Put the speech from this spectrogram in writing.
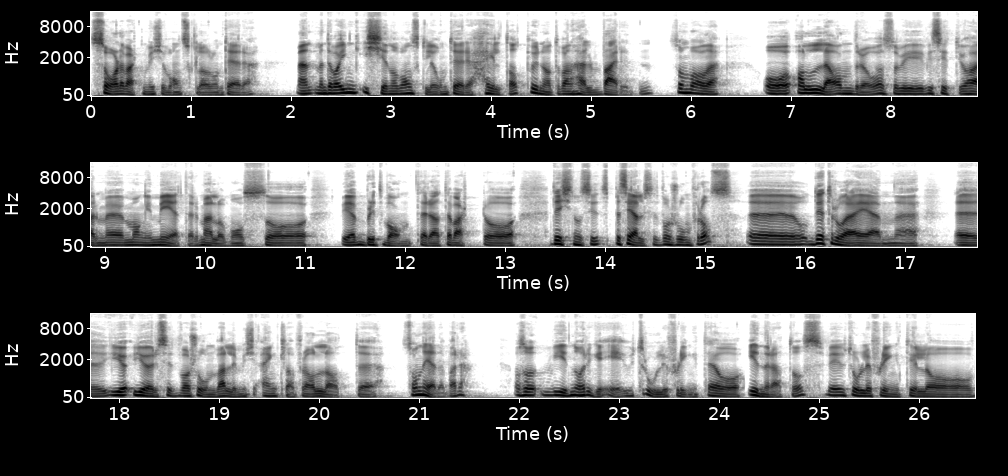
så har det vært mye vanskeligere å håndtere. Men, men det var ikke noe vanskelig å håndtere i hele tatt, pga. at det var en hel verden som var det. Og alle andre òg. Vi, vi, sitter jo her med mange meter mellom oss, og vi er blitt vant til det etter hvert. og Det er ikke noen spesiell situasjon for oss. Eh, og det tror jeg en, eh, gjør situasjonen veldig mye enklere for alle. at eh, Sånn er det bare. Altså, Vi i Norge er utrolig flinke til å innrette oss. Vi er utrolig flinke til å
